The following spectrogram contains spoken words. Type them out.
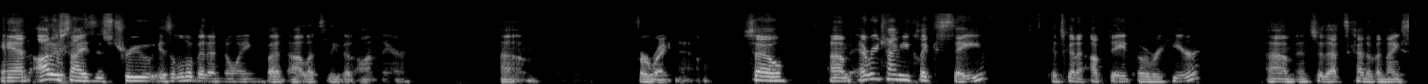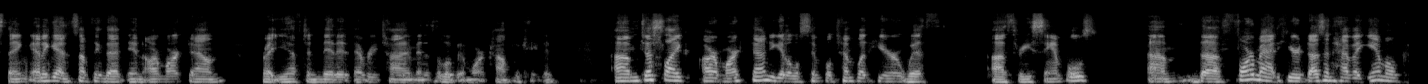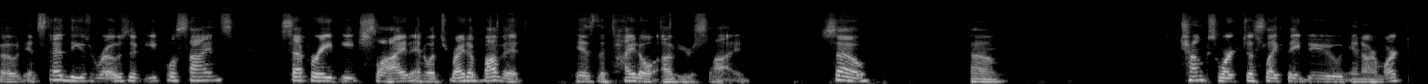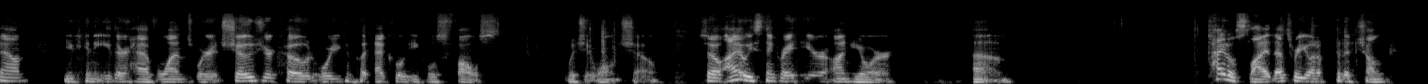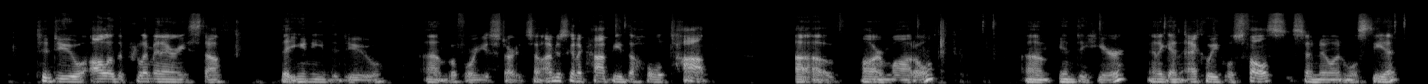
and auto size is true is a little bit annoying, but uh, let's leave it on there um, for right now. So um, every time you click save, it's going to update over here. Um, and so that's kind of a nice thing. And again, something that in R Markdown, right, you have to knit it every time and it's a little bit more complicated. Um, just like R Markdown, you get a little simple template here with uh, three samples. Um, the format here doesn't have a YAML code. Instead, these rows of equal signs separate each slide and what's right above it is the title of your slide. So um, chunks work just like they do in R Markdown. You can either have ones where it shows your code or you can put echo equals false, which it won't show. So I always think right here on your um, title slide, that's where you want to put a chunk to do all of the preliminary stuff that you need to do um, before you start. So I'm just going to copy the whole top of our model um, into here. And again, echo equals false, so no one will see it.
